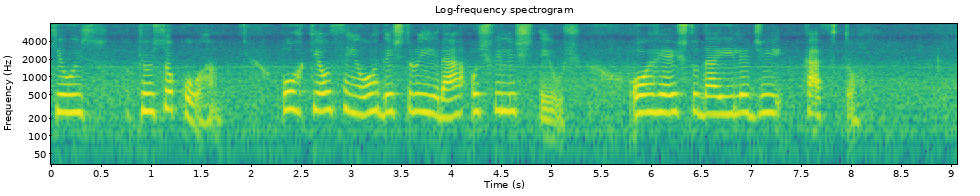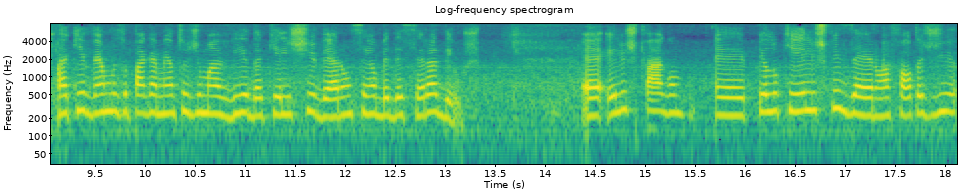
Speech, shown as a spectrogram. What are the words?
que, os, que os socorra. Porque o Senhor destruirá os filisteus o resto da ilha de Caftor. Aqui vemos o pagamento de uma vida que eles tiveram sem obedecer a Deus. É, eles pagam é, pelo que eles fizeram, a falta de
